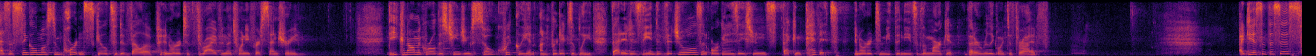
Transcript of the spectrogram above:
as the single most important skill to develop in order to thrive in the 21st century. The economic world is changing so quickly and unpredictably that it is the individuals and organizations that can pivot in order to meet the needs of the market that are really going to thrive. Idea synthesis,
